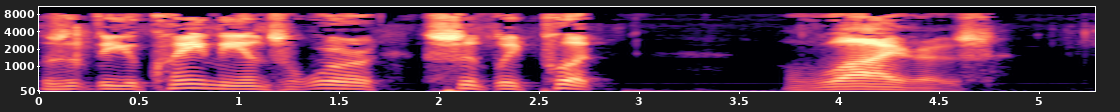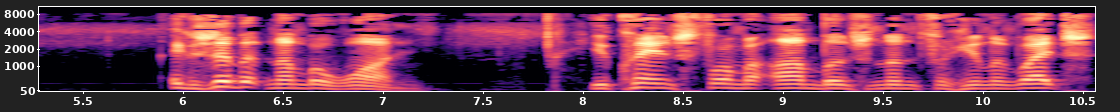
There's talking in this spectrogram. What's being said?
was that the Ukrainians were, simply put, liars. Exhibit number one. Ukraine's former ombudsman for human rights,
